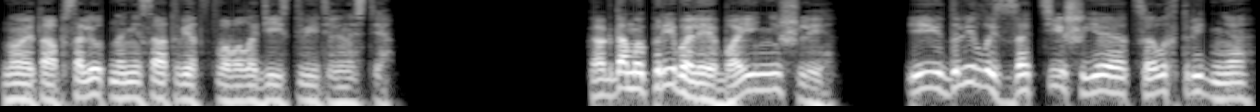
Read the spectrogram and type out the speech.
но это абсолютно не соответствовало действительности. Когда мы прибыли, бои не шли. И длилось затишье целых три дня.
